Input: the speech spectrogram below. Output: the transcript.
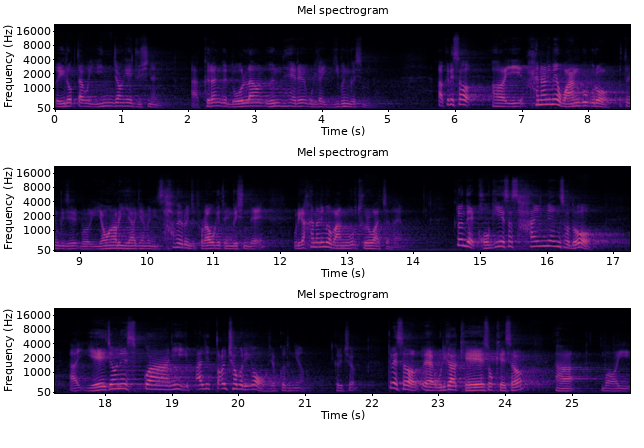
의롭다고 인정해 주시는 아, 그런 그 놀라운 은혜를 우리가 입은 것입니다. 아 그래서 어, 이 하나님의 왕국으로 어떤 그 이제 뭐 영화로 이야기하면 사회로 이제 돌아오게 된 것인데 우리가 하나님의 왕국으로 들어왔잖아요. 그런데 거기에서 살면서도 아, 예전의 습관이 빨리 떨쳐버리기가 어렵거든요. 그렇죠? 그래서 예, 우리가 계속해서 아, 뭐이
